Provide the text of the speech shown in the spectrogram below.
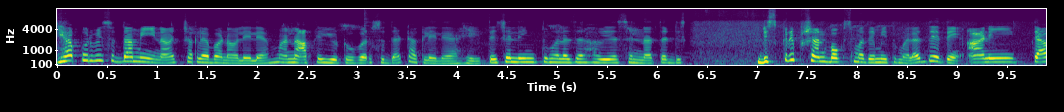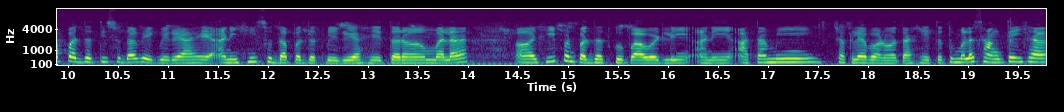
ह्यापूर्वी सुद्धा मी ना चकल्या बनवलेल्या मन आपल्या यूट्यूबवर सुद्धा टाकलेले आहे. त्याची लिंक तुम्हाला जर हवी असेल ना तर डिस् डिस्क्रिप्शन बॉक्समध्ये मी तुम्हाला देते. आणि त्या पद्धतीसुद्धा वेगवेगळ्या आहे आणि ही सुद्धा पद्धत वेगळी आहे. तर मला ही पण पद्धत खूप आवडली आणि आता मी चकल्या बनवत आहे. तर तुम्हाला सांगते ह्या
